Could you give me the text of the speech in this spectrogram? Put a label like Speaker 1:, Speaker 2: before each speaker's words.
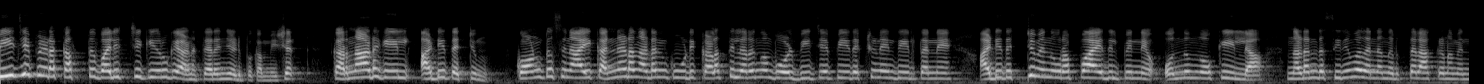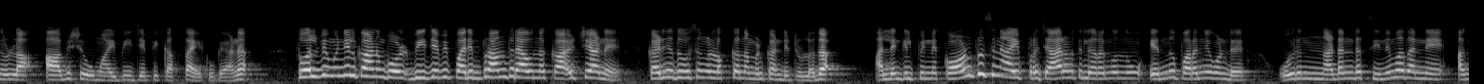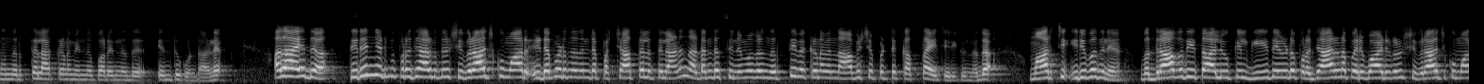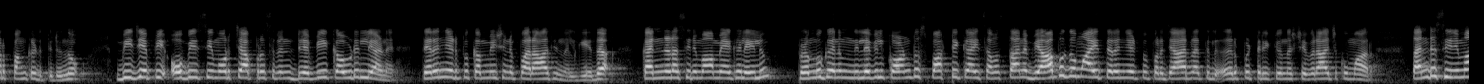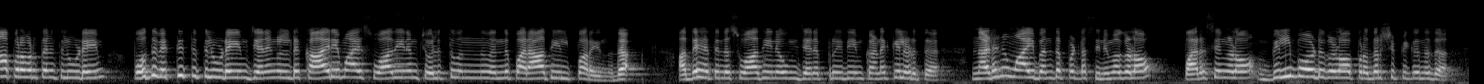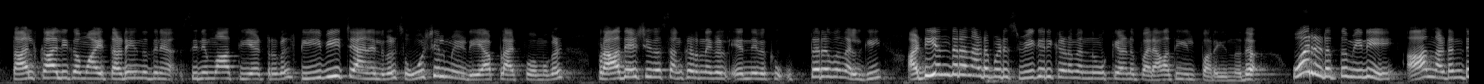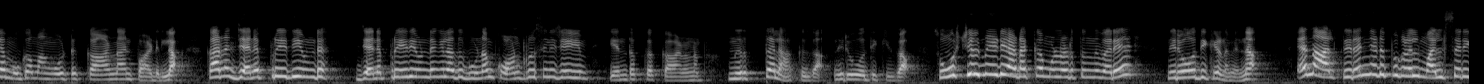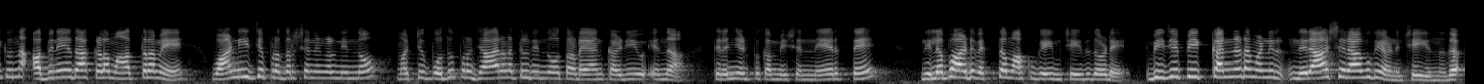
Speaker 1: B J പിയുടെ കത്ത് വലിച്ചു കീറുകയാണ് തെരഞ്ഞെടുപ്പ് കമ്മീഷൻ. കർണാടകയിൽ അടിതെറ്റും കോൺഗ്രസിനായി കന്നഡ നടൻ കൂടി കളത്തിലിറങ്ങുമ്പോൾ ബി ജെ പി ദക്ഷിണേന്ത്യയിൽ തന്നെ അടിതെറ്റുമെന്ന് ഉറപ്പായതിൽ പിന്നെ ഒന്നും നോക്കിയില്ല. നടന്റെ സിനിമ തന്നെ നിർത്തലാക്കണമെന്നുള്ള ആവശ്യവുമായി ബി ജെ പി കത്തയക്കുകയാണ്. തോൽവി മുന്നിൽ കാണുമ്പോൾ ബി ജെ പി പരിഭ്രാന്തരാവുന്ന കാഴ്ചയാണ് കഴിഞ്ഞ ദിവസങ്ങളിലൊക്കെ നമ്മൾ കണ്ടിട്ടുള്ളത്. അല്ലെങ്കിൽ പിന്നെ കോൺഗ്രസിനായി പ്രചാരണത്തിൽ ഇറങ്ങുന്നു എന്ന് പറഞ്ഞുകൊണ്ട് ഒരു നടന്റെ സിനിമ തന്നെ അങ്ങ് നിർത്തലാക്കണമെന്ന് പറയുന്നത് എന്തുകൊണ്ടാണ്? അതായത് തിരഞ്ഞെടുപ്പ് പ്രചാരണത്തിൽ ശിവരാജ് കുമാർ ഇടപെടുന്നതിന്റെ പശ്ചാത്തലത്തിലാണ് നടന്റെ സിനിമകൾ നിർത്തിവെക്കണമെന്ന് ആവശ്യപ്പെട്ട് കത്തയച്ചിരിക്കുന്നത്. മാർച്ച് ഇരുപതിന് ഭദ്രാവതി താലൂക്കിൽ ഗീതയുടെ പ്രചാരണ പരിപാടികൾ ശിവരാജ് കുമാർ പങ്കെടുത്തിരുന്നു. B J P O B C Morcha president Ravi കൗഡില്യാണ് തെരഞ്ഞെടുപ്പ് കമ്മീഷന് പരാതി നൽകിയത്. കന്നഡ സിനിമാ മേഖലയിലും പ്രമുഖനും നിലവിൽ കോൺഗ്രസ് പാർട്ടിക്കായി സംസ്ഥാന വ്യാപകമായി തെരഞ്ഞെടുപ്പ് പ്രചാരണത്തിൽ ഏർപ്പെട്ടിരിക്കുന്ന ശിവരാജ് കുമാർ തന്റെ സിനിമാ പ്രവർത്തനത്തിലൂടെയും പൊതു വ്യക്തിത്വത്തിലൂടെയും ജനങ്ങളുടെ കാര്യമായ സ്വാധീനം ചൊലുത്തുവന്നുവെന്ന് പരാതിയിൽ പറയുന്നത്. അദ്ദേഹത്തിന്റെ സ്വാധീനവും ജനപ്രീതിയും കണക്കിലെടുത്ത് നടനുമായി ബന്ധപ്പെട്ട സിനിമകളോ പരസ്യങ്ങളോ ബിൽ ബോർഡുകളോ പ്രദർശിപ്പിക്കുന്നത് താൽക്കാലികമായി തടയുന്നതിന് സിനിമാ തിയേറ്ററുകൾ ടി വി ചാനലുകൾ സോഷ്യൽ മീഡിയ പ്ലാറ്റ്ഫോമുകൾ പ്രാദേശിക സംഘടനകൾ എന്നിവയ്ക്ക് ഉത്തരവ് നൽകി അടിയന്തര നടപടി സ്വീകരിക്കണമെന്നുമൊക്കെയാണ് പരാതിയിൽ പറയുന്നത്. ഒരിടത്തും ഇനി ആ നടന്റെ മുഖം അങ്ങോട്ട് കാണാൻ പാടില്ല. കാരണം ജനപ്രീതിയുണ്ട്. ജനപ്രീതി ഉണ്ടെങ്കിൽ അത് ഗുണം കോൺഗ്രസിന് ചെയ്യും. എന്തൊക്കെ കാണണം? നിർത്തലാക്കുക നിരോധിക്കുക. സോഷ്യൽ മീഡിയ അടക്കമുള്ളിടത്തുനിന്ന് വരെ നിരോധിക്കണമെന്ന്. എന്നാൽ തിരഞ്ഞെടുപ്പുകളിൽ മത്സരിക്കുന്ന അഭിനേതാക്കളെ മാത്രമേ വാണിജ്യ പ്രദർശനങ്ങളിൽ നിന്നോ മറ്റു പൊതുപ്രചാരണത്തിൽ നിന്നോ തടയാൻ കഴിയൂ എന്ന് തിരഞ്ഞെടുപ്പ് കമ്മീഷൻ നേരത്തെ നിലപാട് വ്യക്തമാക്കുകയും ചെയ്തതോടെ ബി കന്നഡ മണ്ണിൽ നിരാശരാവുകയാണ് ചെയ്യുന്നത്.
